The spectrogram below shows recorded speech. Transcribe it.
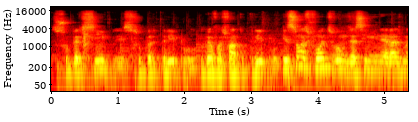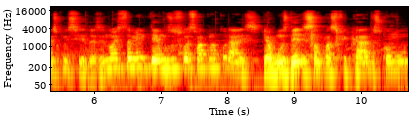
super simples, super triplo, superfosfato triplo, que são as fontes, vamos dizer assim, minerais mais conhecidas. E nós também temos os fosfatos naturais, que alguns deles são classificados como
